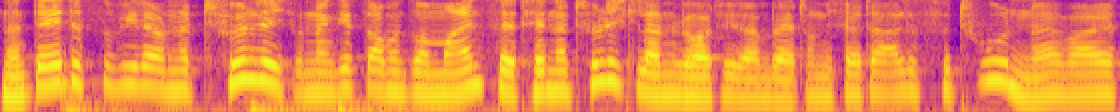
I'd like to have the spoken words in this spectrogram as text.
dann datest du wieder und natürlich, und dann gehst du auch mit so einem Mindset hin, natürlich landen wir heute wieder im Bett und ich werde da alles für tun, ne, weil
